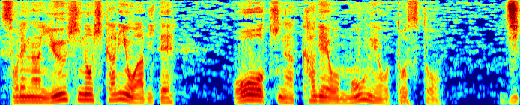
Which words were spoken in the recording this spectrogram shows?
それが夕日の光を浴びて、大きな影を門へ落とすと、じっ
